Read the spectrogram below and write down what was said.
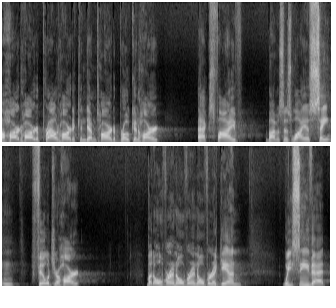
a hard heart, a proud heart, a condemned heart, a broken heart. Acts 5, the Bible says, Why has Satan filled your heart? But over and over and over again, we see that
